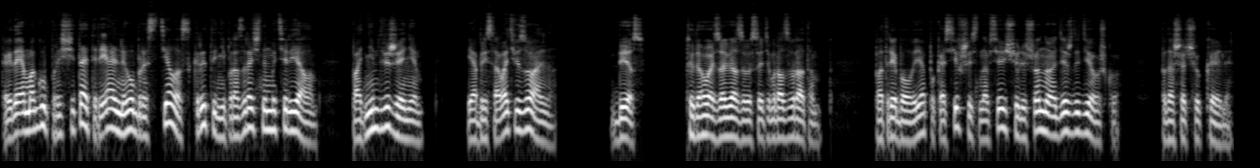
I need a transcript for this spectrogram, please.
когда я могу просчитать реальный образ тела, скрытый непрозрачным материалом, по одним движением, и обрисовать визуально?» «Бес, ты давай завязывай с этим развратом», — потребовал я, покосившись на все еще лишенную одежды девушку, подошедшую к Элли.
